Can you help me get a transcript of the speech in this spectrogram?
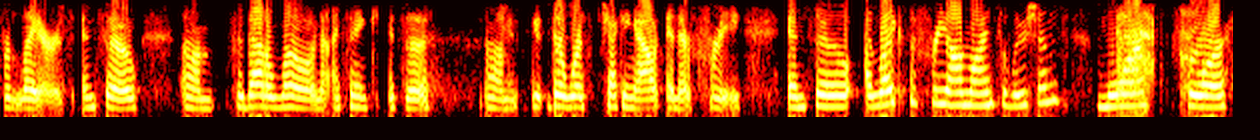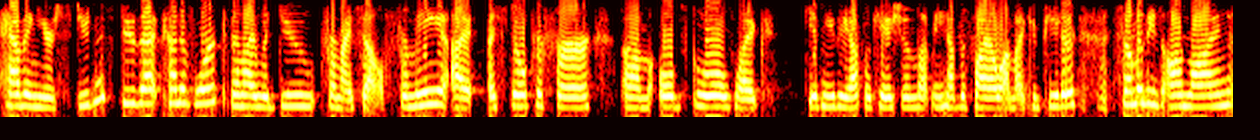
for layers, and so um, for that alone, I think it's a um, it, they're worth checking out, and they're free. And so I like the free online solutions more for having your students do that kind of work than I would do for myself. For me, I, I still prefer um, old school, like give me the application, let me have the file on my computer. Some of these online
